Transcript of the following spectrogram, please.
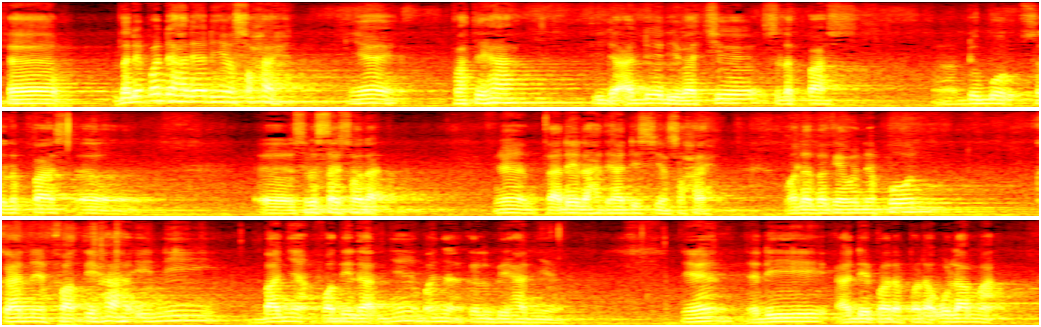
Uh, daripada hadis-hadis yang sahih ya Fatihah tidak ada dibaca selepas uh, dubur selepas uh, uh, selesai solat. Ya tak adalah hadis-hadis yang sahih. Walau bagaimanapun kerana Fatihah ini banyak fadilatnya banyak kelebihannya. Ya jadi ada para para ulama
